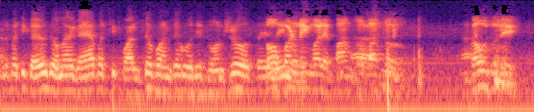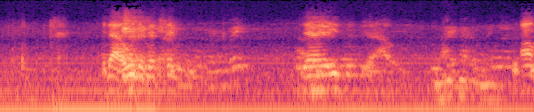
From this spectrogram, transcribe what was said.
અને પછી કહ્યું તું અમારે ગયા પછી પાંચસો પાંચસો બધી ત્રણસો તો પણ નહીં મળે પાંચસો પાંચસો. ગૌ સુધી એટલે આવું જગત છે. આમ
